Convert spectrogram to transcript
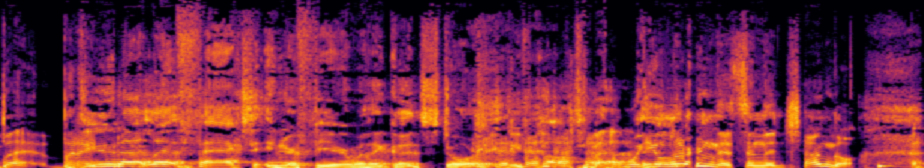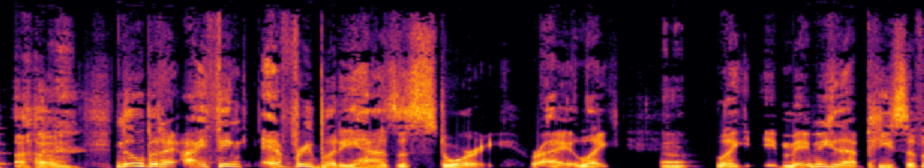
But, but do I, not let facts interfere with a good story. We've talked about. we learned this in the jungle. Um, no, but I, I, think everybody has a story, right? Like, yeah. like maybe that piece of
